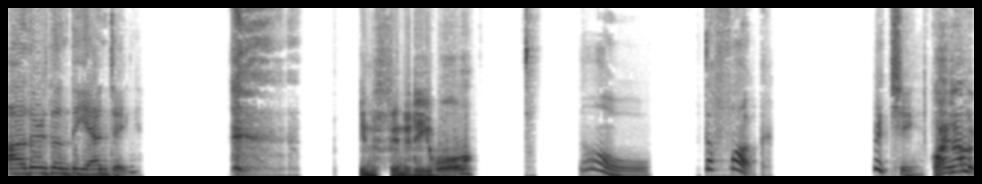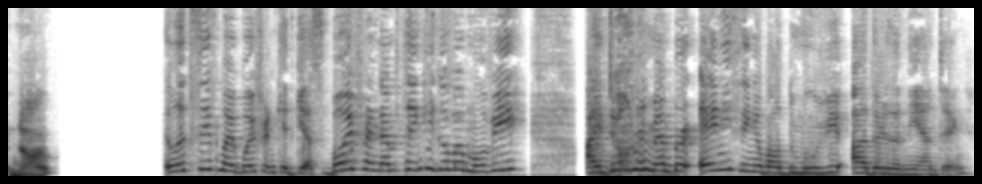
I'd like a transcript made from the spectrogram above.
other than the ending. Infinity War? Oh, what the fuck? Richie. I don't know. Let's see if my boyfriend can guess. Boyfriend, I'm thinking of a movie. I don't remember anything about the movie other than the ending.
